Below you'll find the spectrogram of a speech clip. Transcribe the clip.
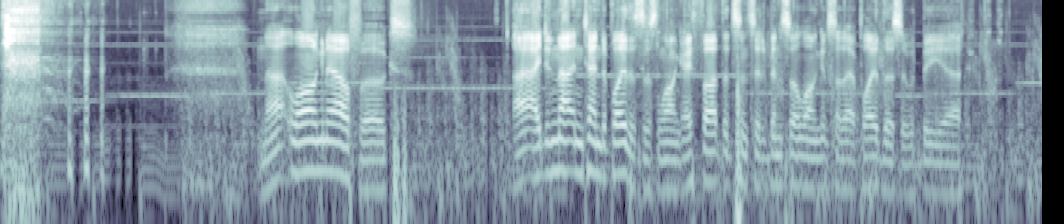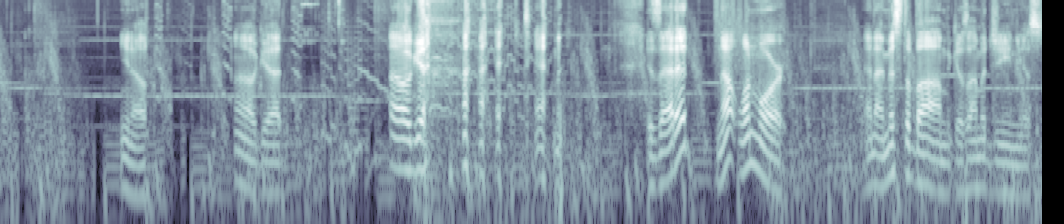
Not long now, folks. I, I, did not intend to play this this long. I thought that since it had been so long since I played this, it would be, uh... You know... Oh, God. Oh, God. Damn it. Is that it? No, one more. And I missed the bomb because I'm a genius.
